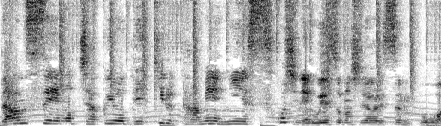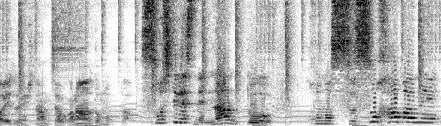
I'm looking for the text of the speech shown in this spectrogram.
男性も着用できるために、少しね、ウエストの仕上がり寸法をワイドにしたんちゃうかなと思った。そしてですね、なんと、この裾幅ね、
